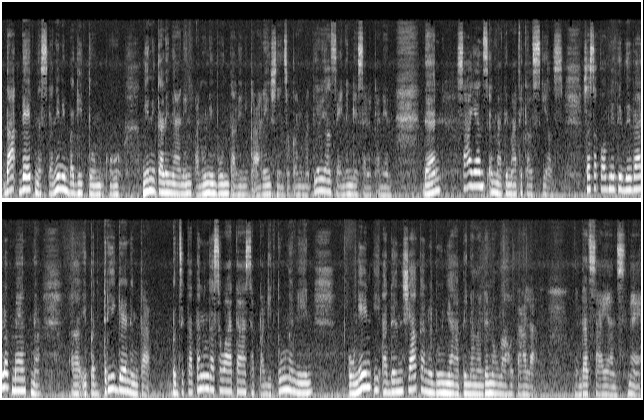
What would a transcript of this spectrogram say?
da date nas kanini bagitong ko ngini kalinyanin panuni buntal ni ka-arrange nin so kano materials sa inanggay sa lakanin. Then, science and mathematical skills. Siya sa cognitive development na uh, ipag-trigger ng ka pagsikatan ng gasawata sa pagitunganin ungin i-adan siya kanudunya pinangadan ng Allah Ta'ala. And that's science me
